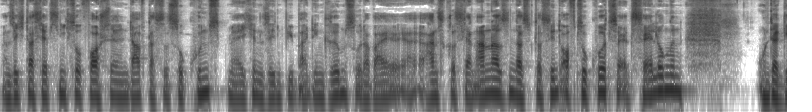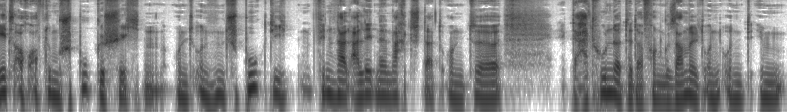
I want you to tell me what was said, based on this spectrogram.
man sich das jetzt nicht so vorstellen darf, dass es so Kunstmärchen sind wie bei den Grimms oder bei Hans Christian Andersen. Das, das sind oft so kurze Erzählungen. Und da geht's auch oft um Spukgeschichten. Und, und ein Spuk, die finden halt alle in der Nacht statt. Und äh, der hat hunderte davon gesammelt und, und im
